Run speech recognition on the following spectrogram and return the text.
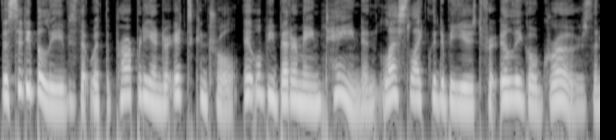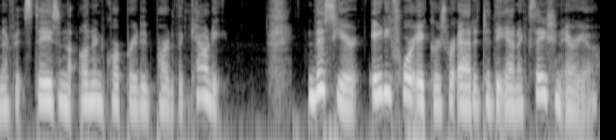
The city believes that with the property under its control, it will be better maintained and less likely to be used for illegal grows than if it stays in the unincorporated part of the county. This year, 84 acres were added to the annexation area.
